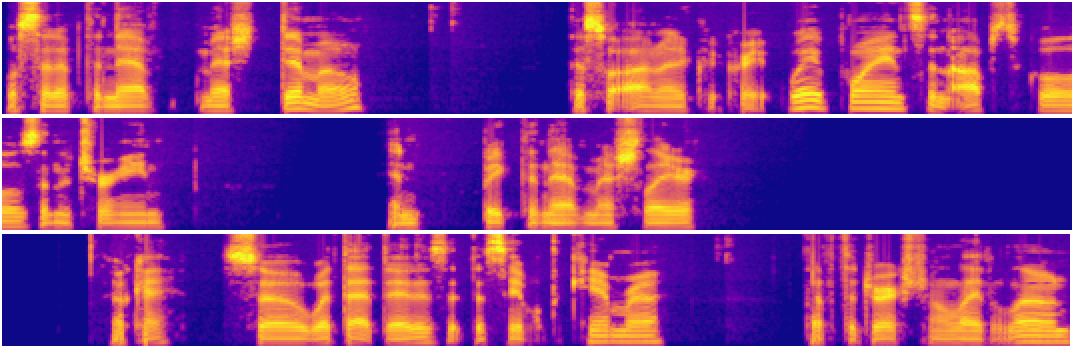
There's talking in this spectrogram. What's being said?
we'll set up the Nav Mesh demo. This will automatically create waypoints and obstacles and a terrain and bake the nav mesh layer. Okay, so what that did is it disabled the camera, left the directional light alone,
